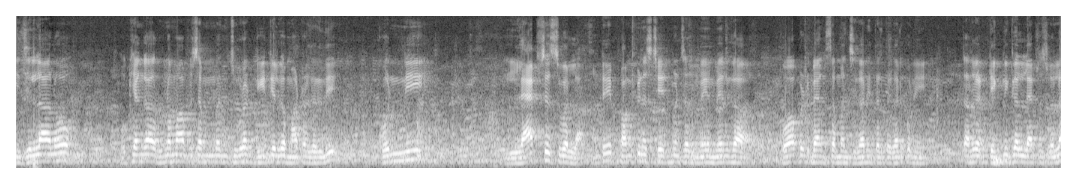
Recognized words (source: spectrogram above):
ఈ జిల్లాలో ముఖ్యంగా రుణమాఫీ సంబంధించి కూడా డీటెయిల్గా మాట్లాడడం జరిగింది. కొన్ని ల్యాప్సెస్ వల్ల అంటే పంపిన స్టేట్మెంట్స్ అది మెయిన్ మెయిన్గా కోఆపరేటివ్ బ్యాంక్ సంబంధించి కానీ ఇతరత కానీ కొన్ని తర్వాత టెక్నికల్ ల్యాప్సెస్ వల్ల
